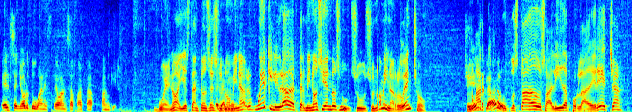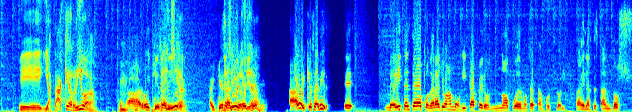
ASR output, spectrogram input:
el señor Duan Esteban Zapata Banger. Bueno, ahí está entonces su nómina. Muy equilibrada, terminó siendo su, su, nómina, Rubencho. Marca por un costado, salida por la derecha eh, y ataque arriba. claro, hay que salir. Hay que salir. claro, hay que salir. Eh, me he intentado poner a Johan Mojica, pero no podemos ser tan folclóricos. Adelante están dos,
